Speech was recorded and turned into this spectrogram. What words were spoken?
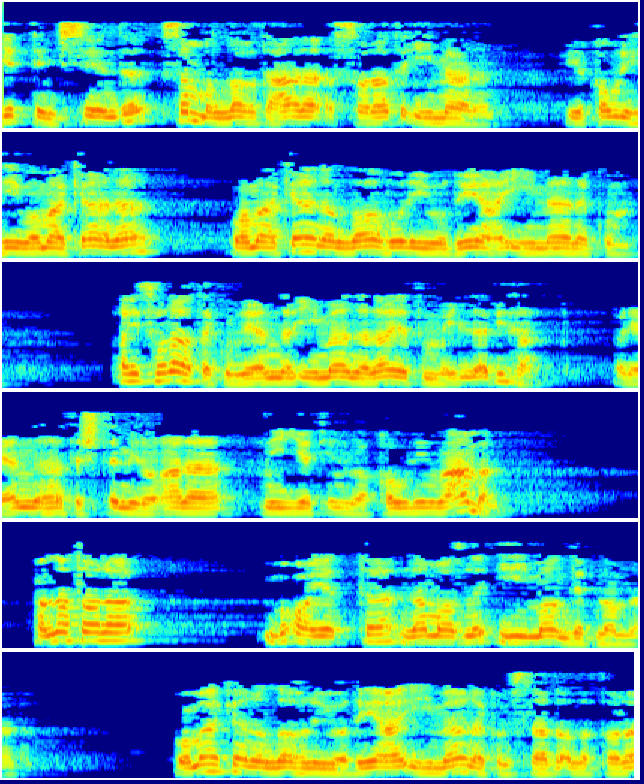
yettinchisi endi الله تعالى الصلاة إيمانا في قوله وما كان وما كان الله ليضيع إيمانكم. أي صلاتكم لأن الإيمان لا يتم إلا بها ولأنها تشتمل على نية وقول وعمل. الله تعالى bu oyatda namozni iymon deb nomladi. Sizlarni alloh taolo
